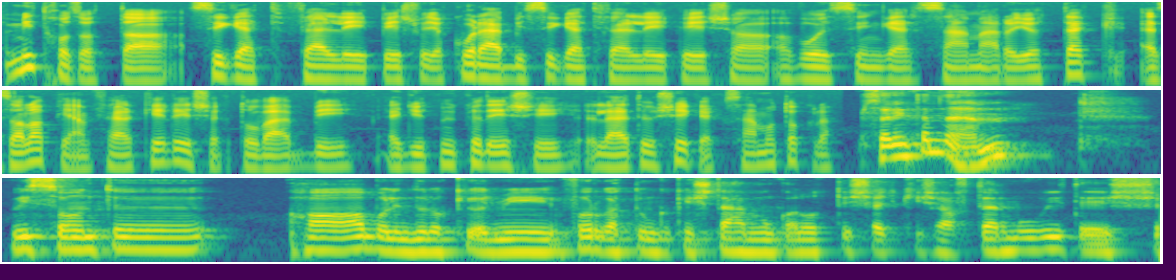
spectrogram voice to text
Mit hozott a sziget fellépés, vagy a korábbi sziget fellépés a, a Voice Singer számára jöttek? Ez alapján felkérések, további együttműködési lehetőségek számotokra? Szerintem nem. Viszont ha abból indulok ki, hogy mi forgattunk a kis tábunkkal ott is egy kis aftermovie-t, és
